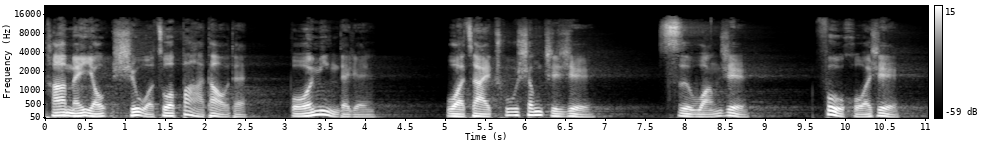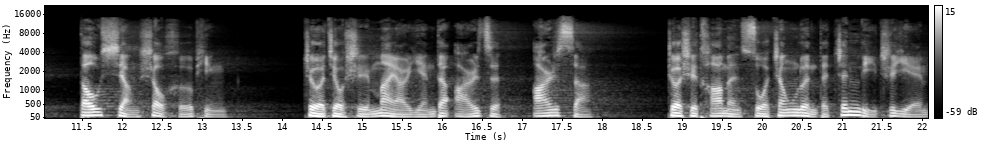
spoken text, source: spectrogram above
他没有使我做霸道的、薄命的人。我在出生之日。死亡日、复活日，都享受和平。这就是麦尔言的儿子阿尔萨，这是他们所争论的真理之言。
